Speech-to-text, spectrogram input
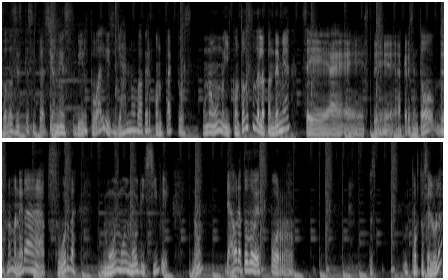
todas estas situaciones virtuales. Ya no va a haber contactos uno a uno. Y con todo esto de la pandemia se eh, este, acrecentó de una manera absurda, muy, muy, muy visible, ¿no? Ya ahora todo es por. Pues, por tu celular.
